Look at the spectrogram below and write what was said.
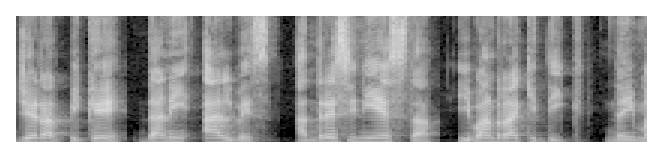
Gerard Piqué, Dani Alves, Andrés Iniesta, Iván Rakitic, Neymar,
